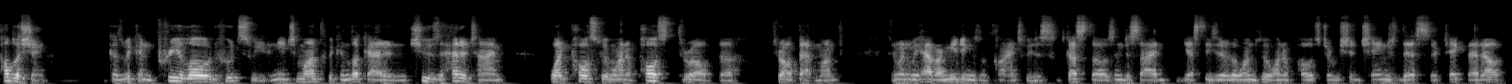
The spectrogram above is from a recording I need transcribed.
publishing because we can preload Hootsuite, and each month we can look at it and choose ahead of time what posts we want to post throughout the throughout that month. And when we have our meetings with clients, we discuss those and decide, yes, these are the ones we want to post, or we should change this or take that out.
